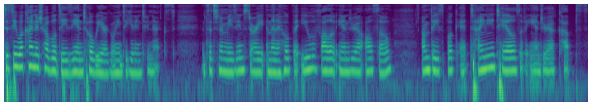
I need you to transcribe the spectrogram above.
to see what kind of trouble Daisy and Toby are going to get into next. It's such an amazing story, and then I hope that you will follow Andrea also on Facebook at Tiny Tales of Andrea Kaups.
